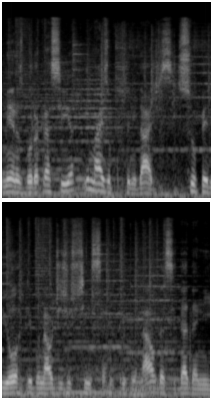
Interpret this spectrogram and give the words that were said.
Menos burocracia e mais oportunidades. Superior Tribunal de Justiça, o Tribunal da Cidadania.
